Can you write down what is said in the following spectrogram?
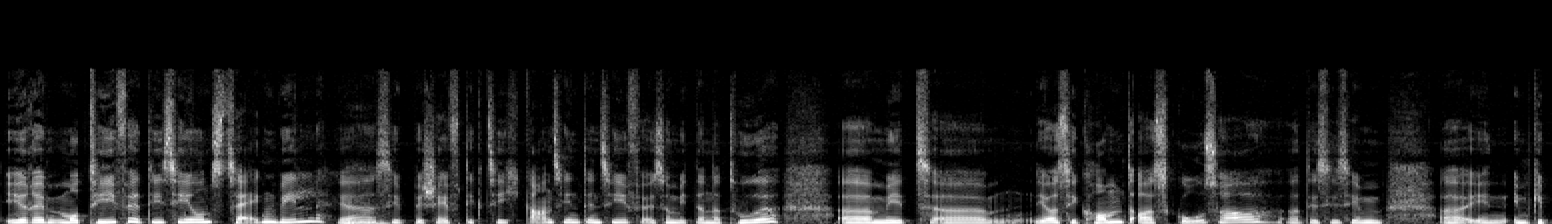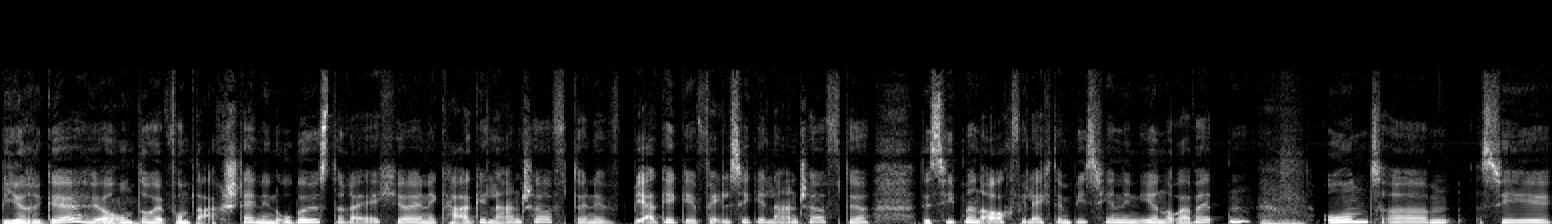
ihre Motive, die sie uns zeigen will. Ja. Mhm. Sie beschäftigt sich ganz intensiv also mit der Natur, äh, mit ähm, ja, sie kommt aus Gosau, äh, das ist im, äh, in, im Gebirge, ja, mhm. unterhalb vom Dachstein in Oberösterreich, ja, eine karge Landschaft, eine bergige, felsige Landschaft, ja, das sieht man auch vielleicht ein bisschen in ihren Arbeiten mhm. und ähm, sie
